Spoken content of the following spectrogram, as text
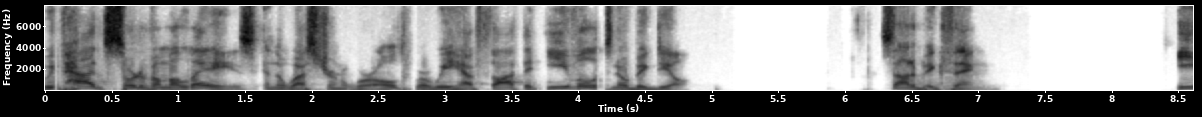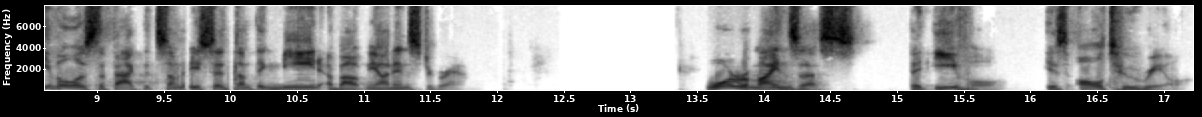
We've had sort of a malaise in the Western world where we have thought that evil is no big deal. It's not a big thing. Evil is the fact that somebody said something mean about me on Instagram. War reminds us that evil is all too real.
